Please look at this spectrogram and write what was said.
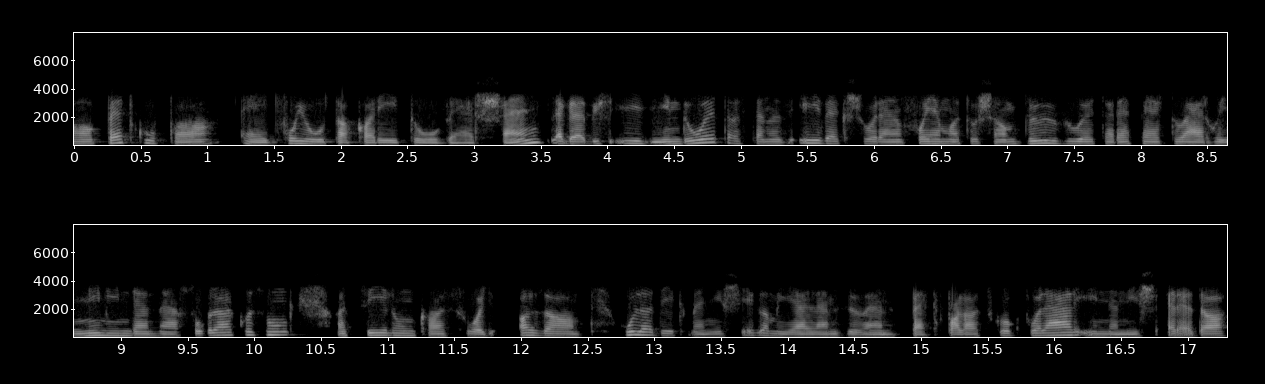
A Petkupa egy folyótakarító verseny, legalábbis így indult, aztán az évek során folyamatosan bővült a repertoár, hogy mi mindennel foglalkozunk. A célunk az, hogy az a hulladékmennyiség, ami jellemzően PET palackokból áll, innen is ered a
